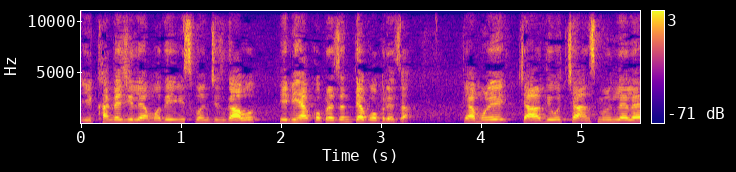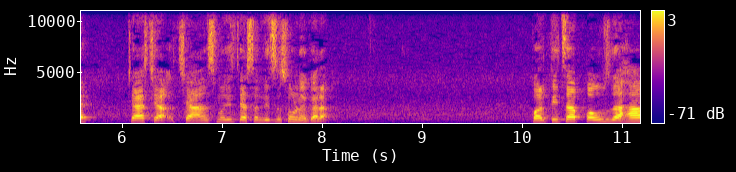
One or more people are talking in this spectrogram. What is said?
एखाद्या जिल्ह्यामध्ये वीस पंचवीस गावं ते बी ह्या कोपऱ्याचा आणि त्या कोपऱ्याचा. त्यामुळे चार दिवस चान्स मिळालेला आहे त्या चान्स म्हणजे त्या संधीचं सोनं करा. परतीचा पाऊस दहा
